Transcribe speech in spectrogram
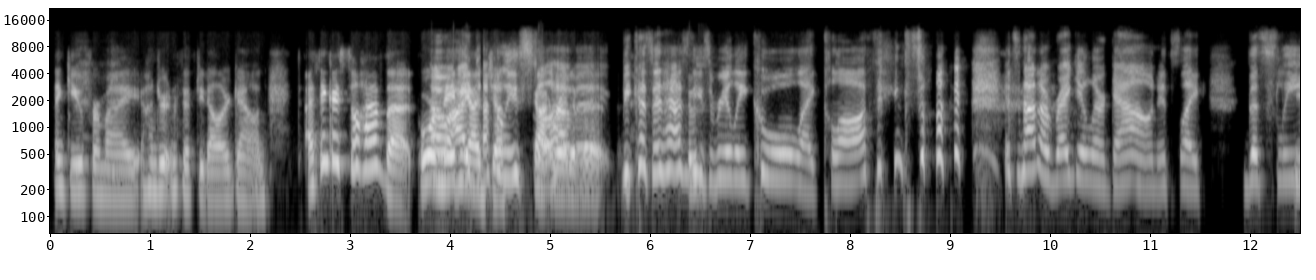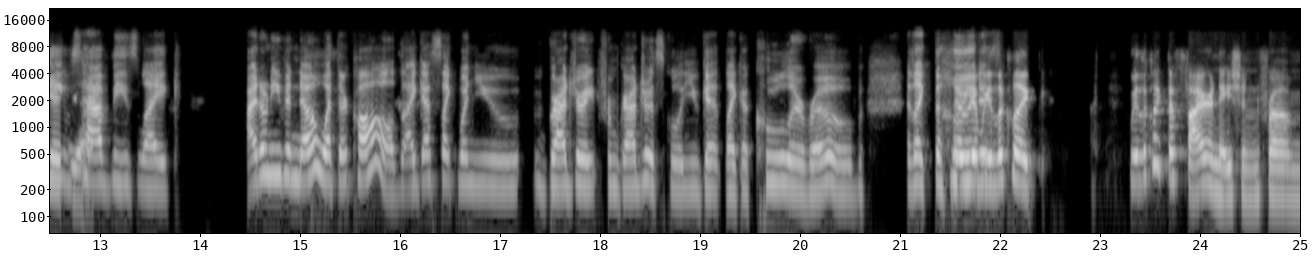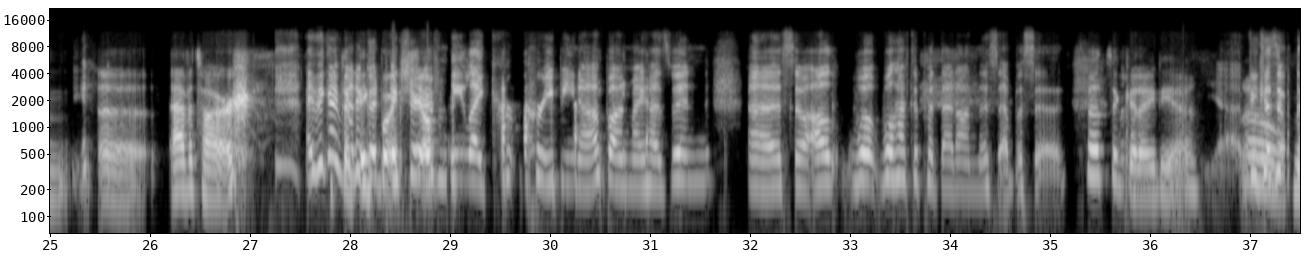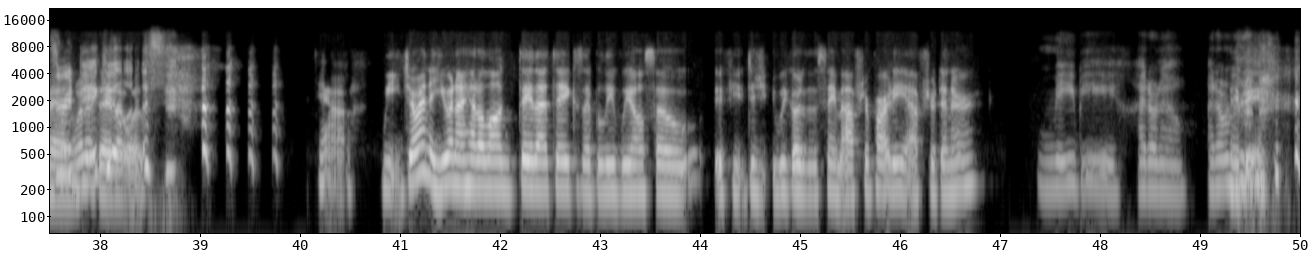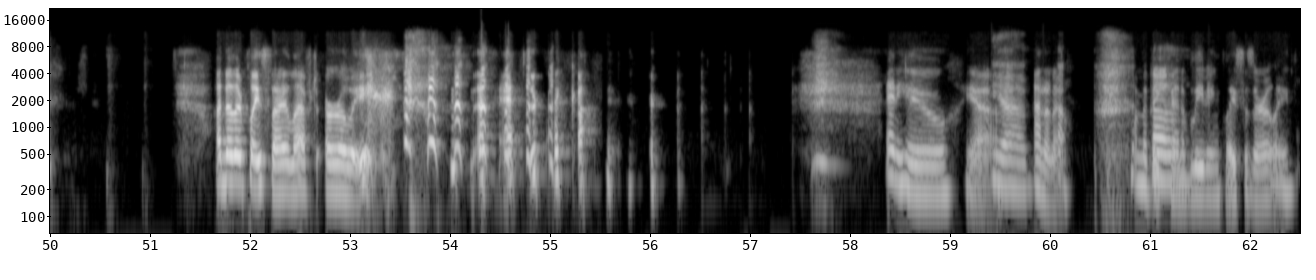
Thank you for my $150 gown. I think I still have that. Or Oh, maybe I, definitely just got rid of it. because it has these really cool like claw things on it. It's not a regular gown. It's like the sleeves yeah. have these like I don't even know what they're called. I guess like when you graduate from graduate school, you get like a cooler robe, and like the No, hood. yeah, we is- look like we look like the Fire Nation from uh, Avatar. I think I've got a good picture of me like cr- creeping up on my husband. Uh, so I'll we'll we'll have to put that on this episode. That's a good Um, idea. Yeah, because Oh, it was man, a was. ridiculous. Yeah. We Joanna, you and I had a long day that day because I believe we also if you did you, we go to the same after party after dinner. Maybe. I don't know. I don't Maybe. remember. Another place that I left early after I got there. Anywho, yeah. yeah. I don't know. I'm a big fan of Um, leaving places early.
